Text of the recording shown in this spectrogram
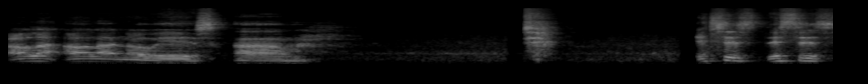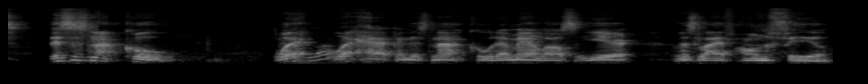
all I all I know is um, this is this is this is not cool. What not. what happened is not cool. That man lost a year of his life on the field.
